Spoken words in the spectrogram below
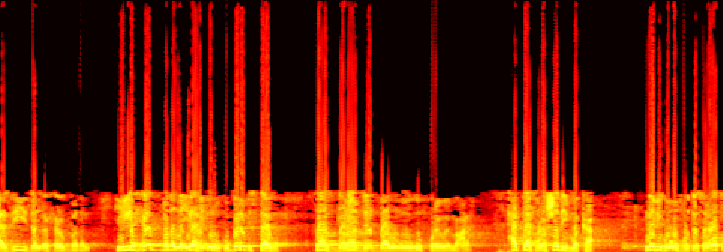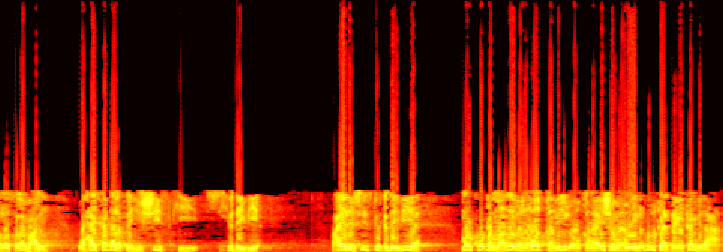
casiizan oo xoog badan hiilo xoog badanna ilaahay inuu ku garab istaago saas daraaddeed baa lagugu furay wey macnaha. Xataa furashadii maka nebigu u furtay salawatullahi wasalaamu calayh waxay ka dhalatay heshiiskii xudaybiya. Maxaa yeele heshiiskii xudaybiya markuu dhammaadayba laba qabiil oo qabaaisha waaweyne dhulkaa dega ka mid ahaa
